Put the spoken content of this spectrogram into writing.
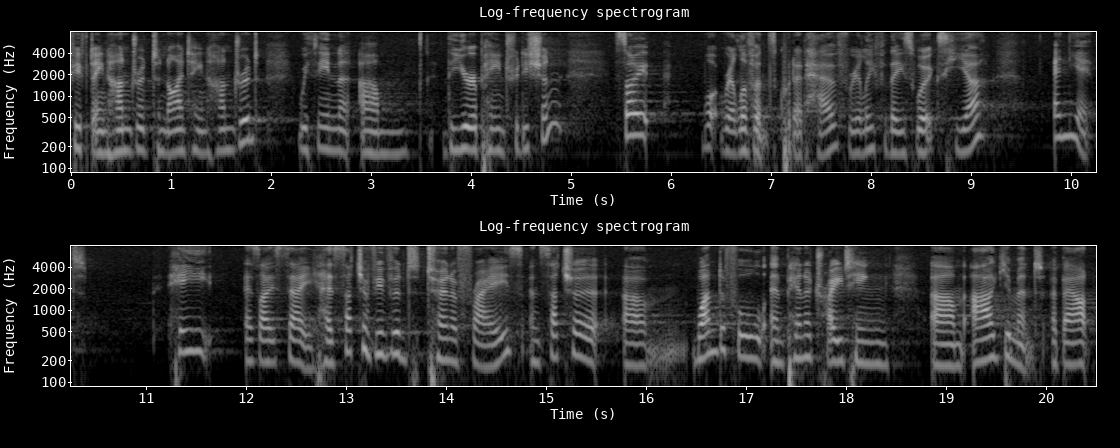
1500 to 1900 within um, the European tradition. So, what relevance could it have really for these works here? And yet, he, as I say, has such a vivid turn of phrase and such a um, wonderful and penetrating um, argument about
